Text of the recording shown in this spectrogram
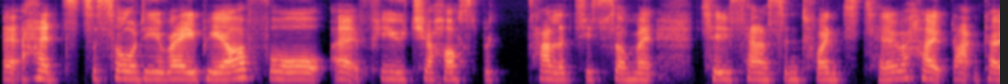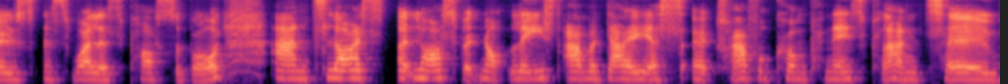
uh, heads to Saudi Arabia for uh, future hospital Hospitality Summit 2022. I hope that goes as well as possible. And last, uh, last but not least, Amadeus uh, Travel Companies plan to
